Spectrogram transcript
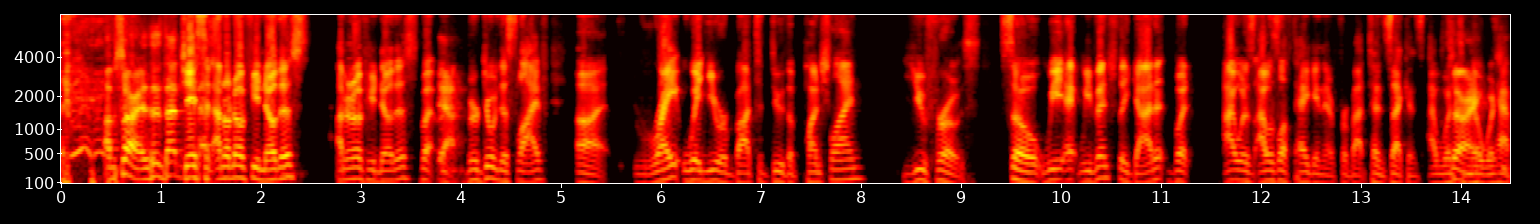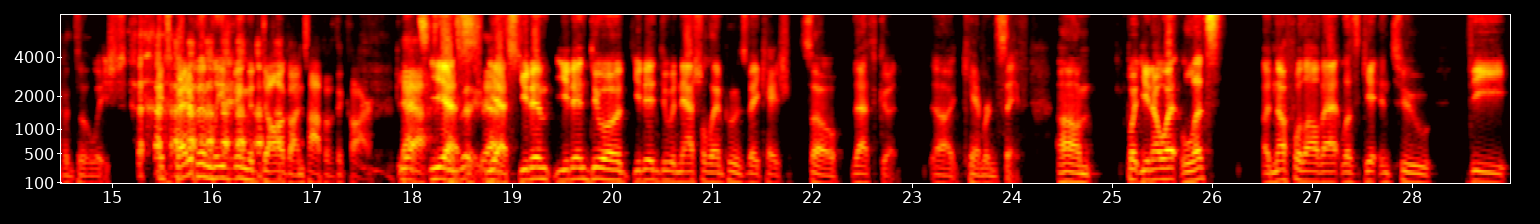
I'm sorry. That, Jason, I don't know if you know this. I don't know if you know this, but yeah, we're doing this live. Uh right when you were about to do the punchline, you froze. So we we eventually got it, but I was I was left hanging there for about 10 seconds. I want to know what happened to the leash. it's better than leaving the dog on top of the car. That's, yeah. Yes. Yeah. Yes. You didn't you didn't do a you didn't do a National Lampoon's vacation. So that's good. Uh Cameron's safe. Um, but you know what? Let's enough with all that. Let's get into the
